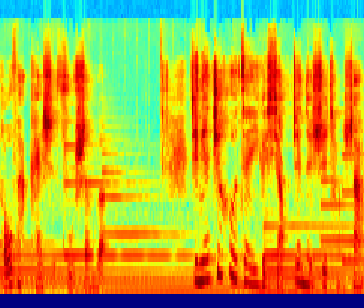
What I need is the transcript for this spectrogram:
头发开始复生了。几年之后，在一个小镇的市场上，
